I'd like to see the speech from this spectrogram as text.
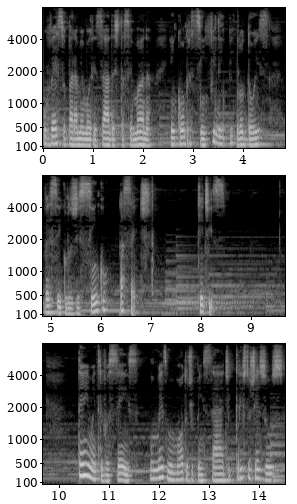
O verso para memorizar desta semana encontra-se em Filipe 2, versículos de 5 a 7, que diz: Tenho entre vocês o mesmo modo de pensar de Cristo Jesus,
